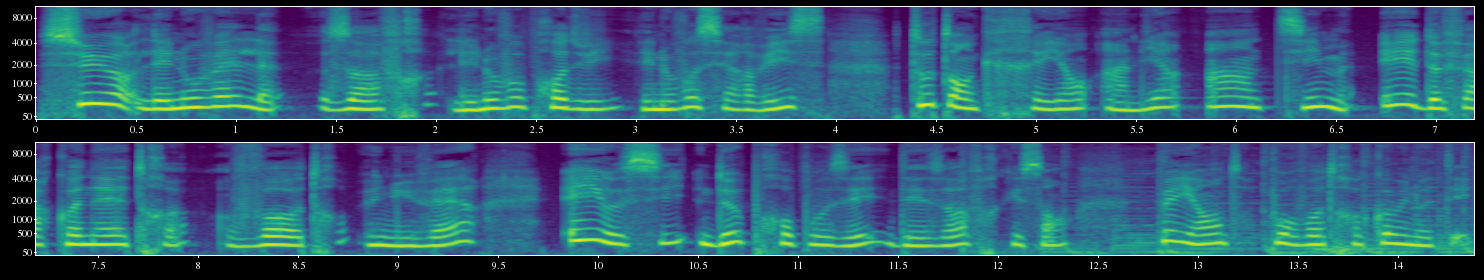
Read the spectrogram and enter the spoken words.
sur les nouvelles offres, les nouveaux produits, les nouveaux services, tout en créant un lien intime et de faire connaître votre univers et aussi de proposer des offres qui sont payantes pour votre communauté.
